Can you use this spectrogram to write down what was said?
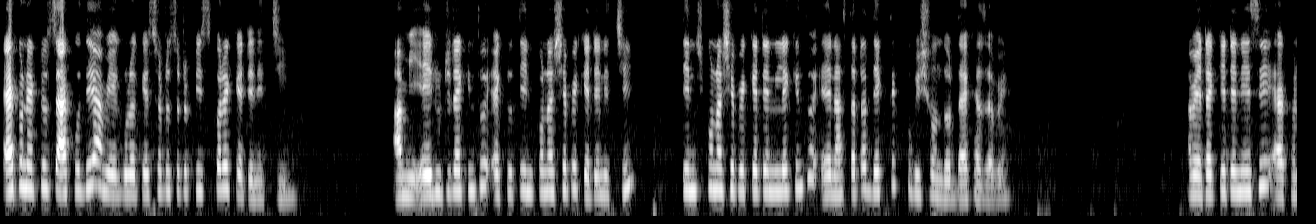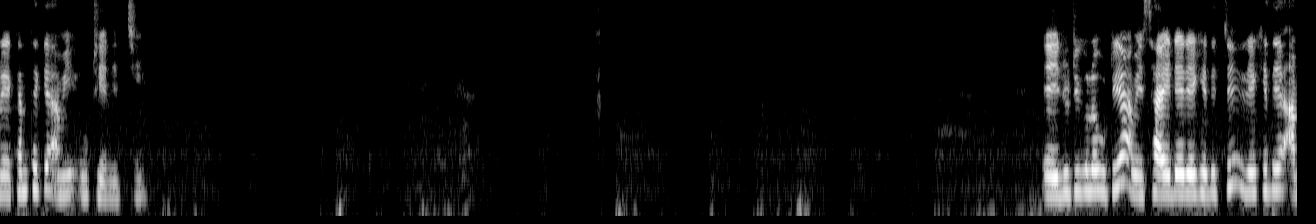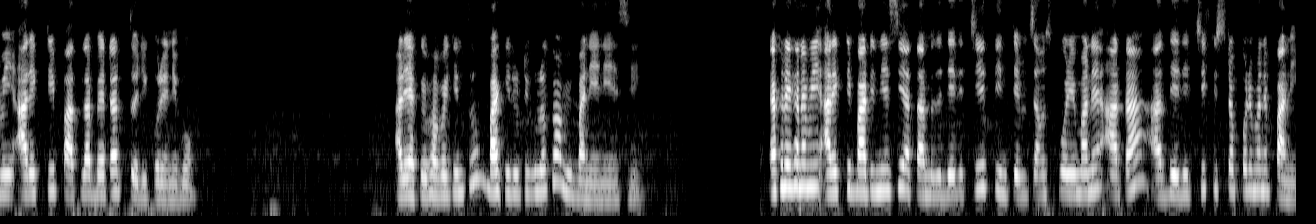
এখন একটু চাকু দিয়ে আমি এগুলোকে ছোট ছোট পিস করে কেটে নিচ্ছি। আমি এই রুটিটা কিন্তু একটু তিন কোনা শেপে কেটে নিচ্ছি। তিন কোনা শেপে কেটে নিলে কিন্তু এই নাস্তাটা দেখতে খুবই সুন্দর দেখা যাবে। আমি এটা কেটে নিয়েছি, এখন এখান থেকে আমি উঠিয়ে নিচ্ছি। এই রুটিগুলো উঠিয়ে আমি সাইডে রেখে দিচ্ছি। রেখে দিয়ে আমি আরেকটি পাতলা ব্যাটার তৈরি করে নেব। আর একইভাবে কিন্তু বাকি রুটিগুলোকেও আমি বানিয়ে নিয়েছি। এখন এখানে আমি আরেকটি বাটি নিয়েছি আর তার মধ্যে দিয়ে দিচ্ছি তিন টেবিল চামচ পরিমাণে আটা আর দিয়ে দিচ্ছি কিছুটা পরিমাণে পানি।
